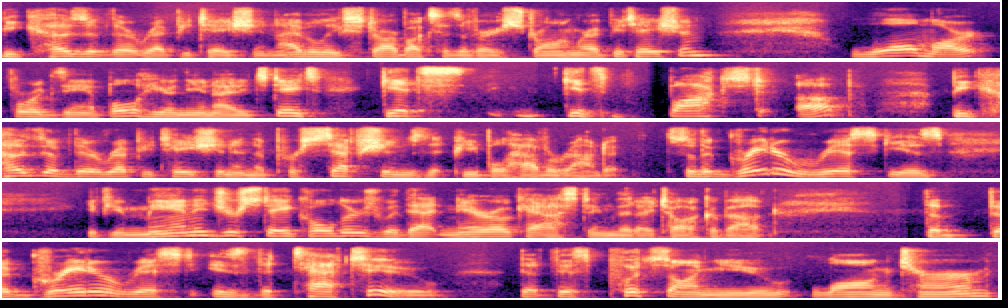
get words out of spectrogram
because of their reputation. I believe Starbucks has a very strong reputation. Walmart, for example, here in the United States, gets gets boxed up because of their reputation and the perceptions that people have around it. So the greater risk is if you manage your stakeholders with that narrow casting that I talk about, the the greater risk is the tattoo that this puts on you long term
